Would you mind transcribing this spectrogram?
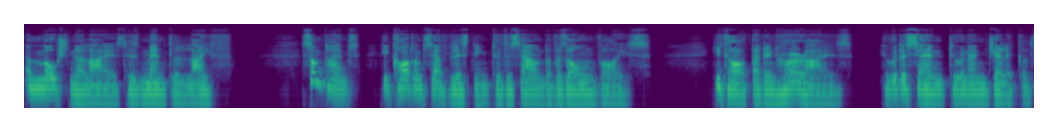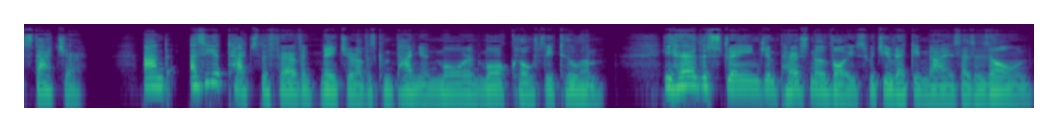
emotionalized his mental life. Sometimes he caught himself listening to the sound of his own voice. He thought that in her eyes he would ascend to an angelical stature, and as he attached the fervent nature of his companion more and more closely to him, he heard the strange impersonal voice which he recognized as his own,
